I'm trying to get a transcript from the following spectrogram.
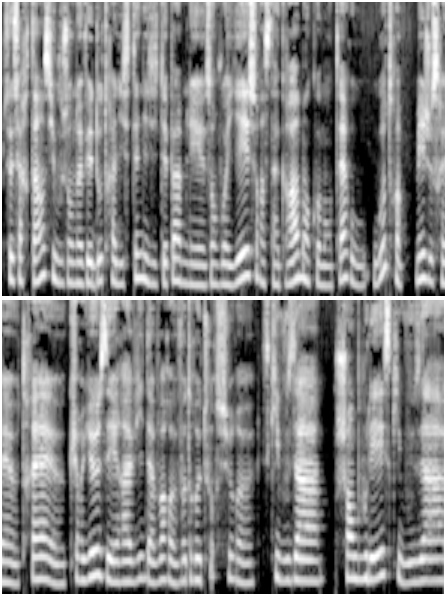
c'est certain. Si vous en avez d'autres à lister, n'hésitez pas à me les envoyer sur Instagram, en commentaire ou, autre. Mais je serais euh, très euh, curieuse et ravie d'avoir euh, votre retour sur ce qui vous a chamboulé, ce qui vous a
